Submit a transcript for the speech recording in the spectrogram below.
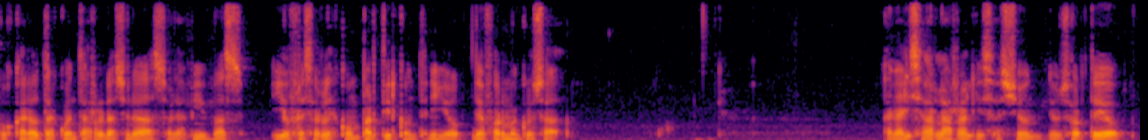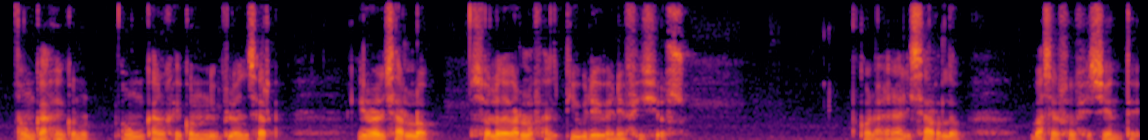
Buscar otras cuentas relacionadas o las mismas y ofrecerles compartir contenido de forma cruzada. Analizar la realización de un sorteo a un canje con un, canje con un influencer y realizarlo solo de verlo factible y beneficioso. Con analizarlo va a ser suficiente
